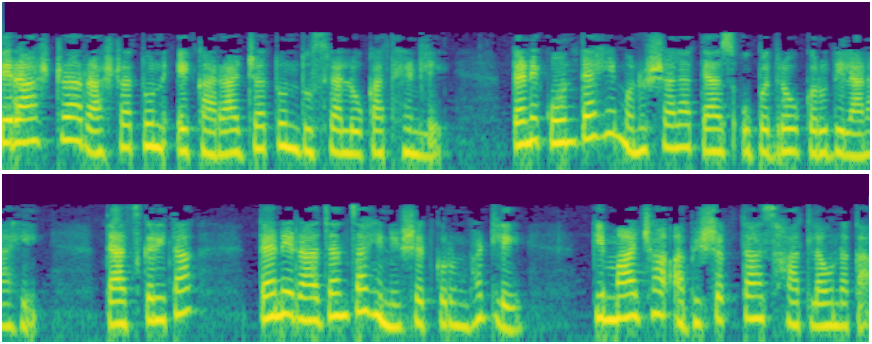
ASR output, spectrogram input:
ते राष्ट्र राष्ट्रातून एका राज्यातून दुसऱ्या लोकात हिंडले. त्याने कोणत्याही मनुष्याला त्यास उपद्रव करू दिला नाही. त्याचकरिता त्याने राजांचाही निषेध करून म्हटले की माझ्या अभिषक्तास हात लावू नका.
